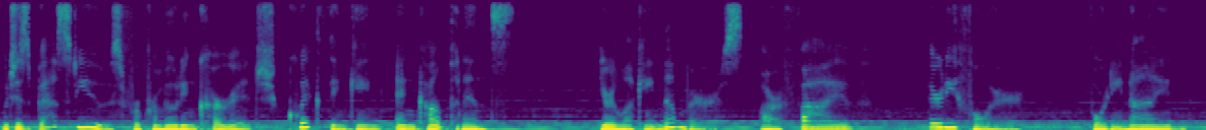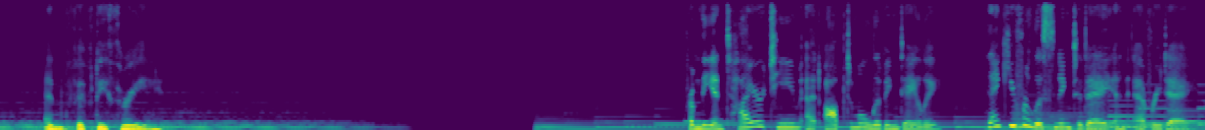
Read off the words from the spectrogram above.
which is best used for promoting courage, quick thinking, and confidence. Your lucky numbers are 5, 34, 49, and 53. From the entire team at Optimal Living Daily, thank you for listening today and every day.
